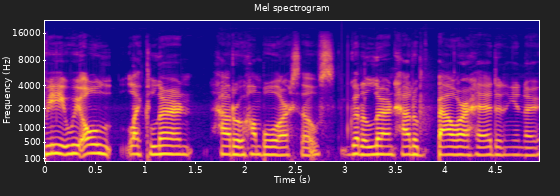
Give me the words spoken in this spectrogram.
we we all like learn how to humble ourselves. we've gotta learn how to bow our head and you know,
